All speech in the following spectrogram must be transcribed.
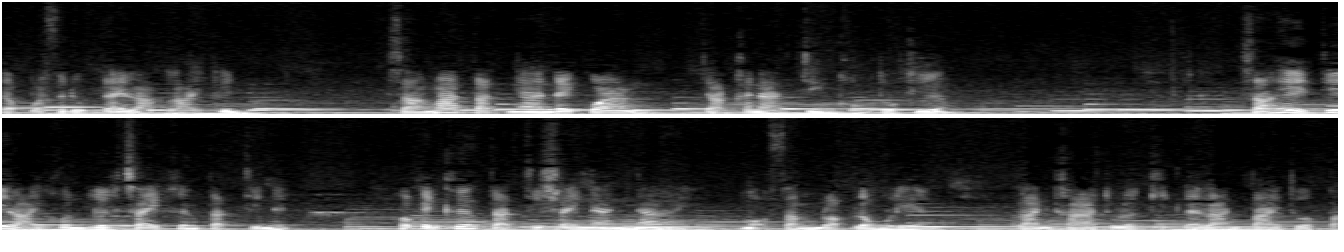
กับวัสดุได้หลากหลายขึ้น สามารถตัดงานได้กว้างจากขนาดจริงของตัวเครื่อง สาเหตุที่หลายคนเลือกใช้เครื่องตัดทีเน็ตเพราะเป็นเครื่องตัดที่ใช้งานง่าย เหมาะสำหรับโรงเรียน ร้านค้าธุรกิจและร้านป้ายทั่วไป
